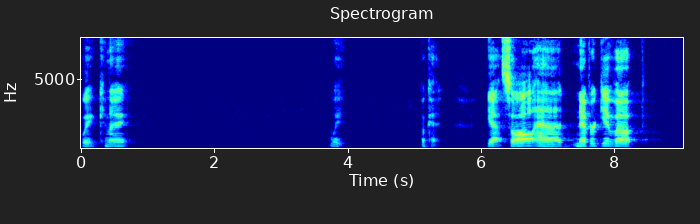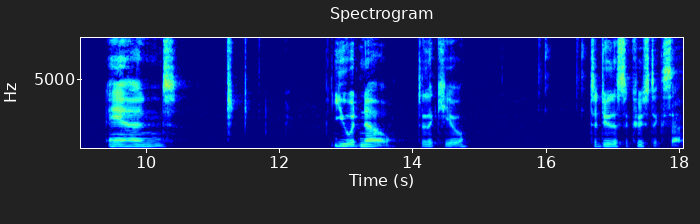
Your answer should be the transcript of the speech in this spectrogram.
Wait, can I? Wait. Okay. Yeah, so I'll add Never Give Up and You Would Know to the queue to do this acoustic set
